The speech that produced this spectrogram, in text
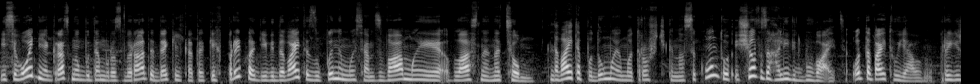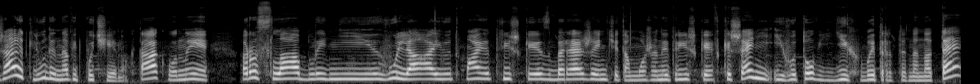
І сьогодні якраз ми будемо розбирати декілька таких прикладів. І давайте зупинимося з вами власне на цьому. Давайте подумаємо трошечки на секунду, що взагалі відбувається. От давайте уявимо, приїжджають люди на відпочинок. Так вони розслаблені, гуляють, мають трішки збережень, чи там може не трішки в кишені, і готові їх витратити на те,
